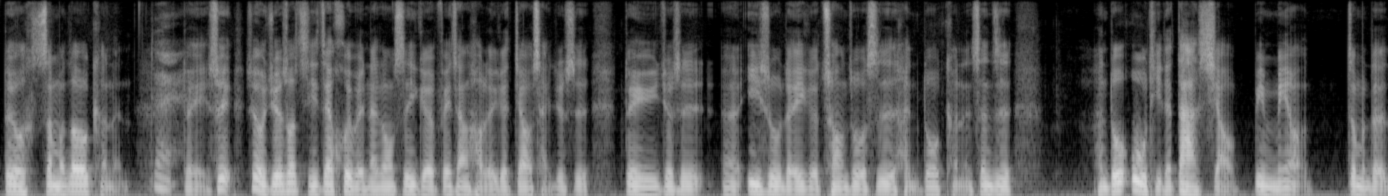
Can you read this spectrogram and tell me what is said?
都有什么都有可能。对对，所以所以我觉得说，其实，在绘本当中是一个非常好的一个教材，就是对于就是呃艺术的一个创作是很多可能，甚至很多物体的大小并没有这么的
